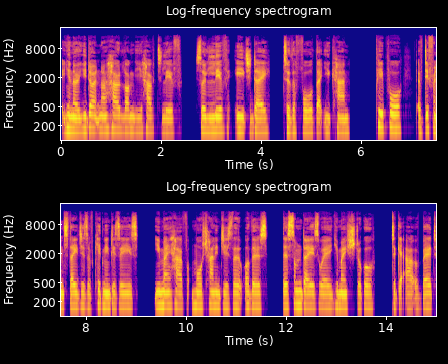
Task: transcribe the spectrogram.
You know, you don't know how long you have to live. So live each day to the full that you can people of different stages of kidney disease, you may have more challenges than others. There's some days where you may struggle to get out of bed.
